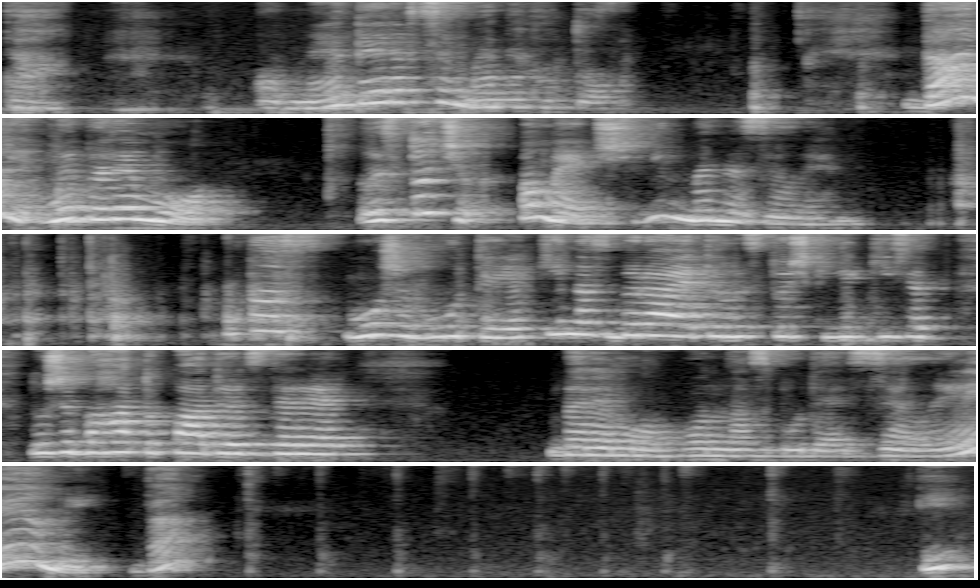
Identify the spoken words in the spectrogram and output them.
Так, одне деревце в мене готове. Далі ми беремо листочок поменше, він в мене зелений. Може бути, які назбираєте листочки, які дуже багато падають з дерев. Беремо, він у нас буде зелений, да? і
